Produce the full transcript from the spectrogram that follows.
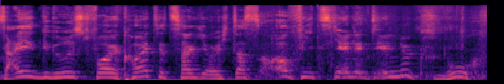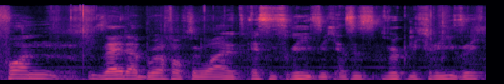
Seid gegrüßt, Volk. Heute zeige ich euch das offizielle Deluxe-Buch von Zelda Breath of the Wild. Es ist riesig, es ist wirklich riesig.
